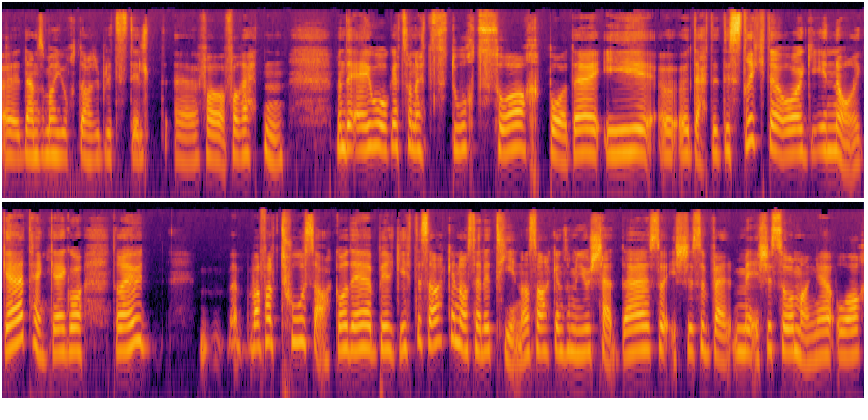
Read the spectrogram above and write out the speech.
eh, den som har gjort det, har ikke blitt stilt eh, for, for retten. Men det er jo òg et sånn et stort sår både i ø, dette distriktet og i Norge, tenker jeg. Og det er jo i hvert fall to saker, det er Birgitte-saken og så er det Tina-saken, som jo skjedde så ikke så vel, med ikke så mange år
